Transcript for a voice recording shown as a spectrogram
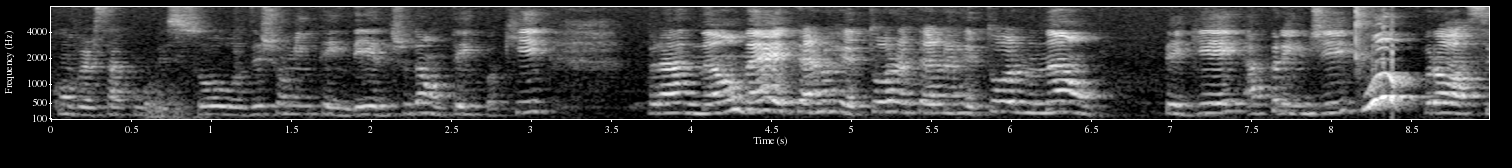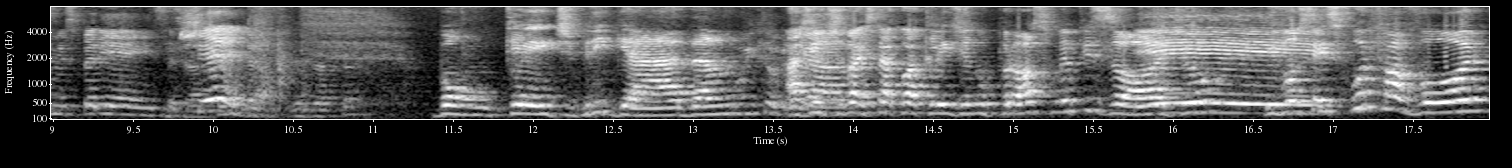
conversar com pessoas, deixa eu me entender, deixa eu dar um tempo aqui, pra não, né, eterno retorno, eterno retorno, não. Peguei, aprendi, uh, próxima experiência, chega! Exatamente. Bom, Cleide, obrigada. Muito A obrigada. gente vai estar com a Cleide no próximo episódio. Ei! E vocês, por favor,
